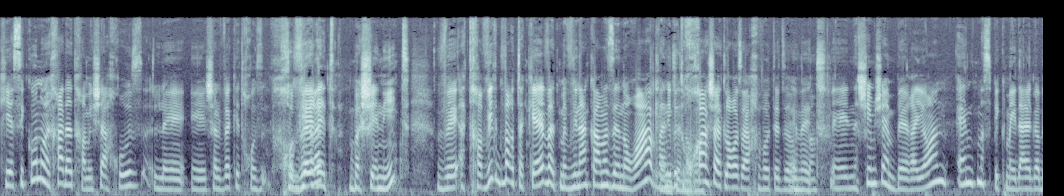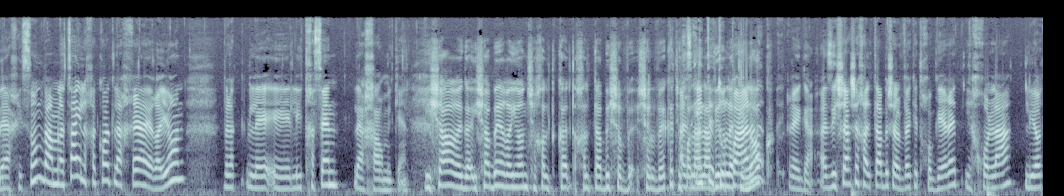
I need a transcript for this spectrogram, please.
כי הסיכון הוא 1 עד 5 אחוז לשלווקת חוז... חוזרת. בשנית, ואת חווית כבר את הכאב ואת מבינה כמה זה נורא, כן, ואני זה בטוחה נורא. שאת לא רוצה לחוות את זה עוד אמת. פעם. אה, נשים שהן בהיריון, אין מספיק מידע לגבי החיסון, וההמלצה היא לחכות לאחרי ההיריון, ולהתחסן לאחר מכן. אישה, רגע, אישה בהיריון שחלתה בשלווקת יכולה להעביר תטופל- לתינוק? רגע, אז אישה שחלתה בשלווקת חוגרת יכולה להיות,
